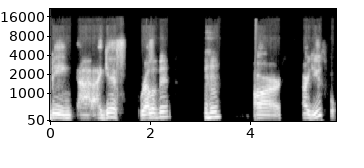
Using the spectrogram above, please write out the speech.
being, uh, I guess, relevant Mm-hmm. or or useful.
